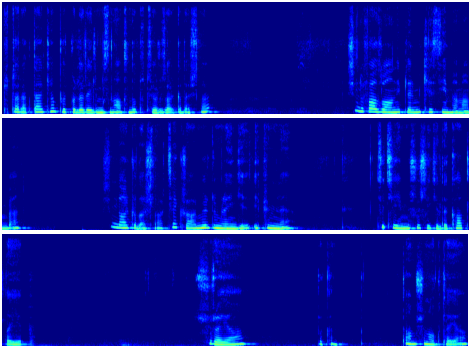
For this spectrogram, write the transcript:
Tutarak derken pırpırları elimizin altında tutuyoruz arkadaşlar. Şimdi fazla olan iplerimi keseyim hemen ben. Şimdi arkadaşlar tekrar mürdüm rengi ipimle çiçeğimi şu şekilde katlayıp şuraya bakın tam şu noktaya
